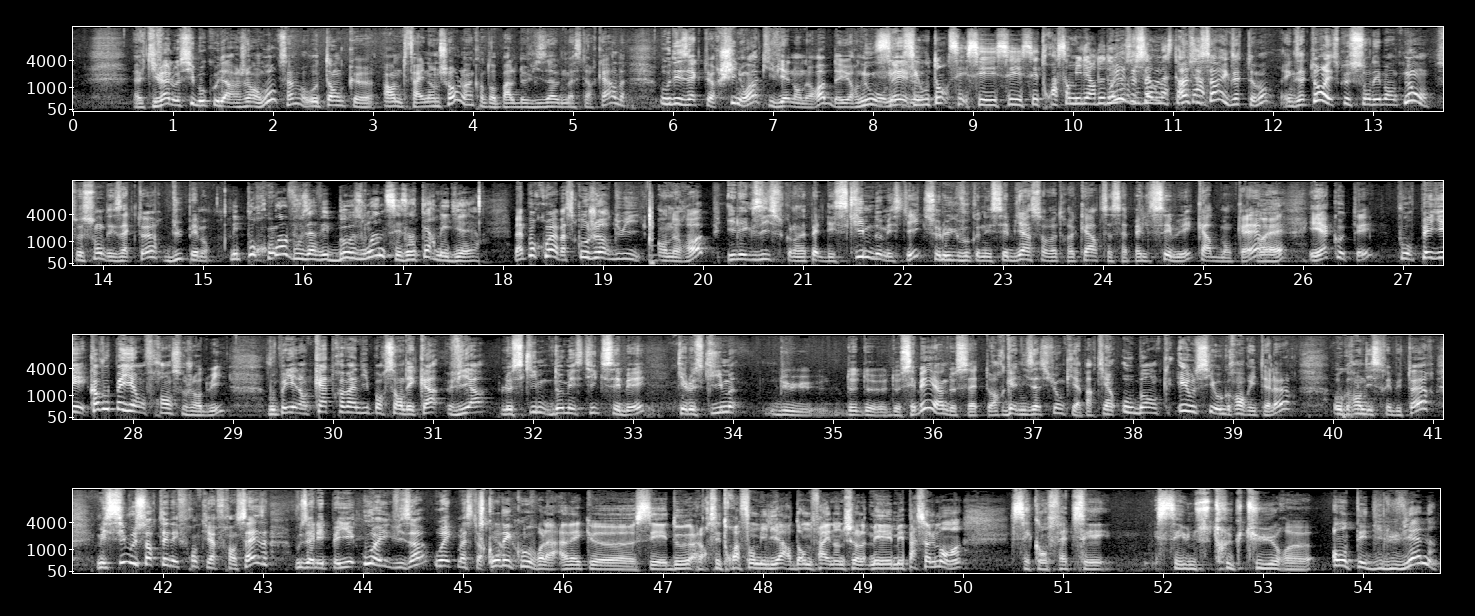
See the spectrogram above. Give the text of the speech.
Euh, qui valent aussi beaucoup d'argent en bourse, hein, autant que Ant Financial, hein, quand on parle de Visa ou de Mastercard, ou des acteurs chinois qui viennent en Europe. D'ailleurs, nous, on est. C'est autant, c'est 300 milliards de dollars, oui, Visa ou Mastercard ah, C'est ça, exactement. exactement. Est-ce que ce sont des banques? Non, ce sont des acteurs du paiement. Mais pourquoi vous avez besoin de ces intermédiaires? Ben pourquoi? Parce qu'aujourd'hui, en Europe, il existe ce que l'on appelle des schemes domestiques. Celui que vous connaissez bien sur votre carte, ça s'appelle CB, carte bancaire. Et à côté, pour payer, quand vous payez en France aujourd'hui, vous payez dans 90% des cas via le scheme domestique CB, qui est le scheme du, de, CB, hein, de cette organisation qui appartient aux banques et aussi aux grands retailers, aux grands distributeurs. Mais si vous sortez des frontières françaises, vous allez payer ou avec Visa ou avec Mastercard. Ce qu'on découvre là avec euh, ces deux, alors ces 300 milliards dans financial, mais, mais pas seulement, hein, c'est qu'en fait c'est, c'est une structure euh, antédiluvienne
